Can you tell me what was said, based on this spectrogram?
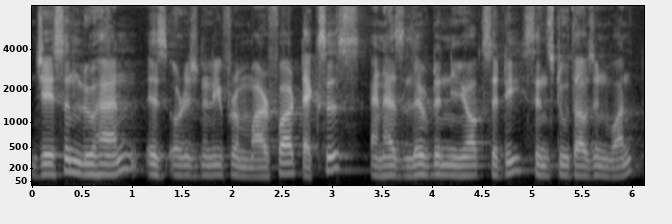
Jason Lujan is originally from Marfa, Texas, and has lived in New York City since 2001.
